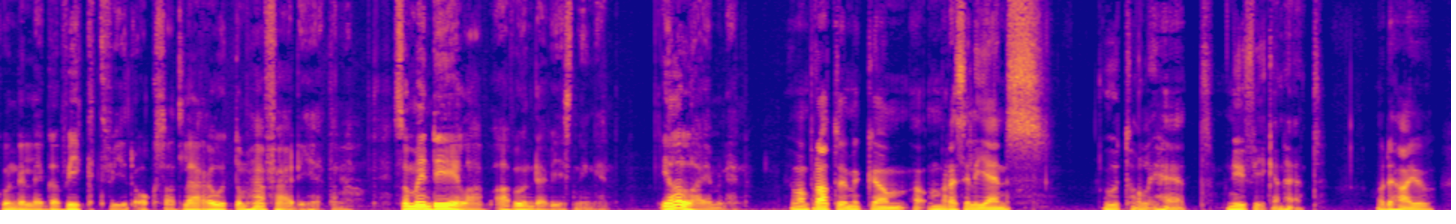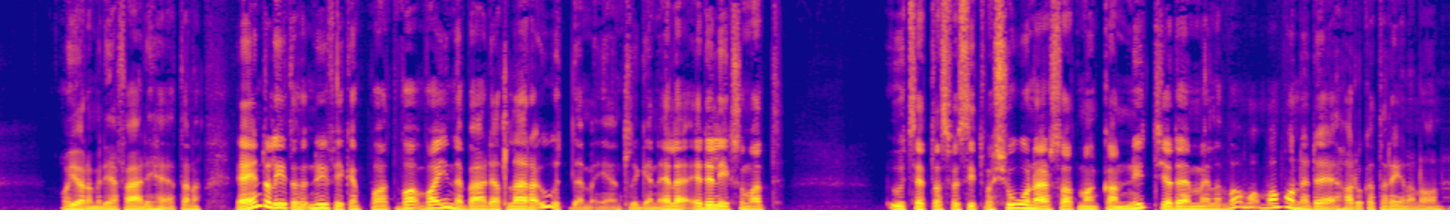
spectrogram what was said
kunde lägga vikt vid också, att lära ut de här färdigheterna som en del av, av undervisningen i alla ämnen. Man pratar ju mycket om, om resiliens uthållighet, nyfikenhet. Och det har ju att göra med de här färdigheterna. Jag är ändå lite nyfiken på att vad, vad innebär det att lära ut dem egentligen? Eller är det liksom att utsättas för situationer så att man kan nyttja dem eller vad, vad, vad månne det är? Har du Katarina någon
